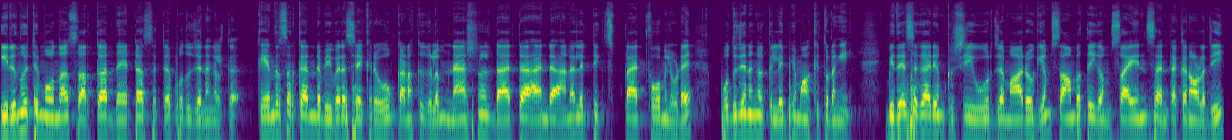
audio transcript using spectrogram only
ഇരുന്നൂറ്റി മൂന്ന് സർക്കാർ ഡാറ്റാ സെറ്റ് പൊതുജനങ്ങൾക്ക് കേന്ദ്ര സർക്കാരിന്റെ വിവരശേഖരവും കണക്കുകളും നാഷണൽ ഡാറ്റ ആൻഡ് അനലറ്റിക്സ് പ്ലാറ്റ്ഫോമിലൂടെ പൊതുജനങ്ങൾക്ക് ലഭ്യമാക്കി തുടങ്ങി. വിദേശകാര്യം കൃഷി ഊർജം ആരോഗ്യം സാമ്പത്തികം സയൻസ് ആൻഡ് ടെക്നോളജി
